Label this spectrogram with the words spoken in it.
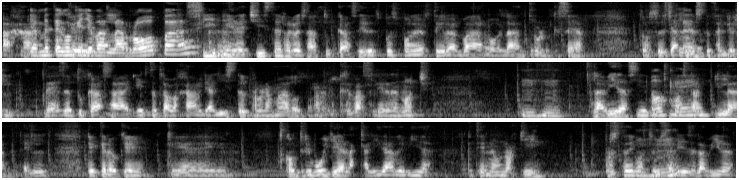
Ajá, ya me tengo porque- que llevar la ropa. Sí, Ajá. ni de chiste regresar a tu casa y después poderte ir al bar o al antro o lo que sea. Entonces ya Claro. tienes que salir desde tu casa, irte a trabajar ya listo el programado para lo que va a salir en la noche. Ujú. La vida sí es mucho Ok. más tranquila, el, que creo que, que contribuye a la calidad de vida que tiene uno aquí. Por eso te digo, estoy Ujú. feliz de la vida.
